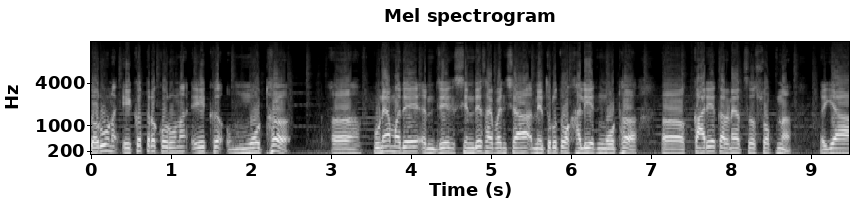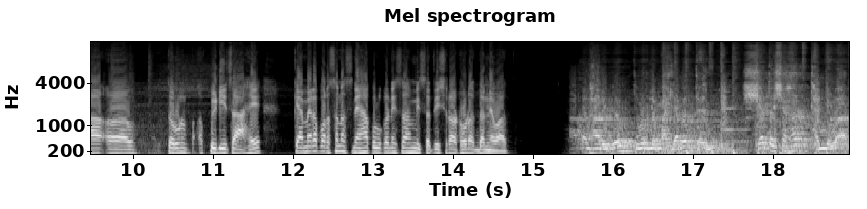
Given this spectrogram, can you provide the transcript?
तरुण एकत्र करून एक मोठं पुण्यामध्ये जे शिंदे साहेबांच्या नेतृत्वाखाली एक मोठं कार्य करण्याचं स्वप्न या तरुण पिढीचा आहे. कॅमेरा पर्सन स्नेहा कुलकर्णीसह मी सतीश राठोड. धन्यवाद. आपण हा रिपोर्ट पूर्ण पाहिल्याबद्दल शतशः धन्यवाद.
